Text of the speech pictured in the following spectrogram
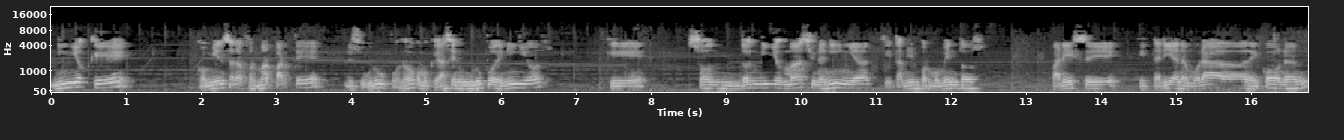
Niños que comienzan a formar parte de su grupo, ¿no? Como que hacen un grupo de niños que son dos niños más y una niña que también por momentos parece que estaría enamorada de Conan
